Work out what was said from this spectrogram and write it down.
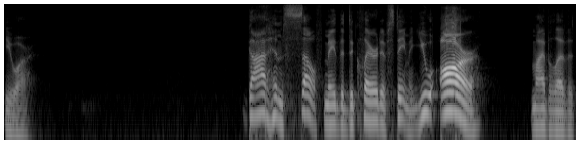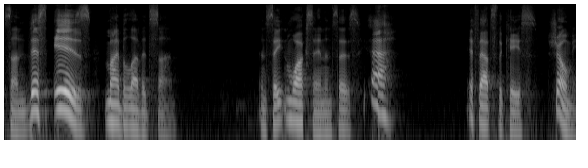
you are. God Himself made the declarative statement You are my beloved Son. This is my beloved Son. And Satan walks in and says, Yeah, if that's the case, show me.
